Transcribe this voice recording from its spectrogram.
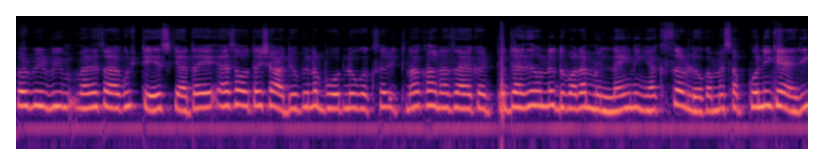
पर फिर भी मैंने सारा कुछ टेस्ट किया था। ऐसा होता शादियों पे ना बहुत लोग अक्सर इतना खाना जाया करते हैं, जैसे उन्हें दोबारा मिलना ही नहीं है, अक्सर लोग। मैं सबको नहीं कह रही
